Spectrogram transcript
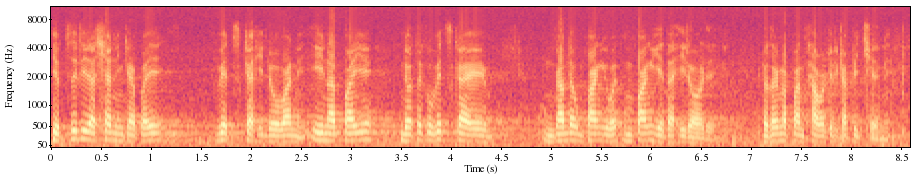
よつりらしゃにんかぱいウェツカヒドワニいなぱいのたくウェツカへ un ganda un pang un pang yeta hirore. Yo tengo pan tawa kiri kapicheni.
